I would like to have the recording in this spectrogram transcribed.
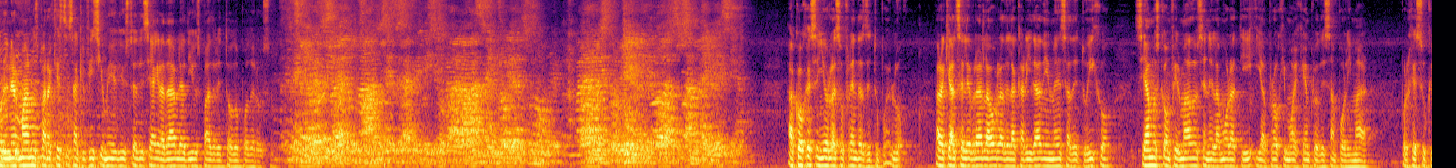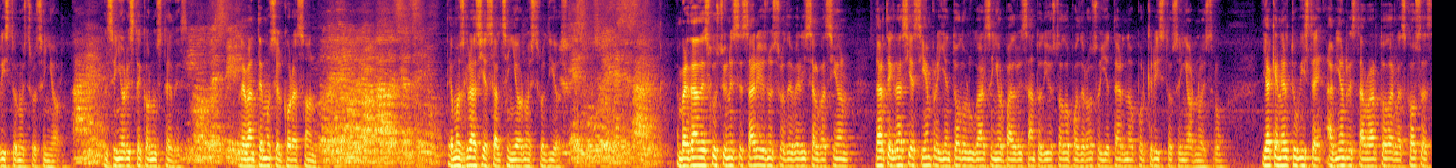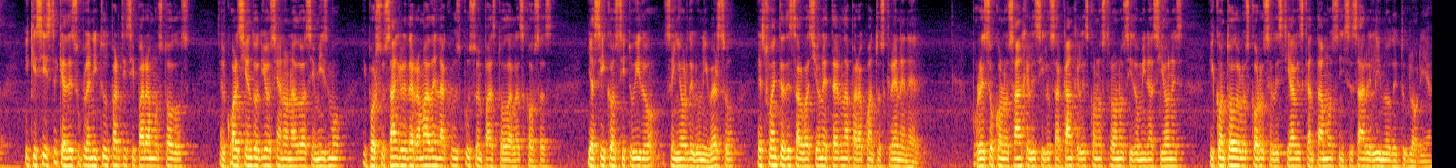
Oren hermanos para que este sacrificio mío de ustedes sea agradable a Dios Padre Todopoderoso. Acoge, Señor, las ofrendas de tu pueblo, para que al celebrar la obra de la caridad inmensa de tu Hijo, seamos confirmados en el amor a ti y al prójimo ejemplo de San Polimar, por Jesucristo nuestro Señor. Amén. El Señor esté con ustedes. Levantemos el corazón. Demos gracias al Señor nuestro Dios. En verdad es justo y necesario, es nuestro deber y salvación, darte gracias siempre y en todo lugar, Señor Padre Santo, Dios Todopoderoso y Eterno, por Cristo, Señor nuestro, ya que en Él tuviste a bien restaurar todas las cosas y quisiste que de su plenitud participáramos todos, el cual siendo Dios se anonadó a sí mismo y por su sangre derramada en la cruz puso en paz todas las cosas, y así constituido Señor del universo, es fuente de salvación eterna para cuantos creen en Él. Por eso con los ángeles y los arcángeles, con los tronos y dominaciones, y con todos los coros celestiales cantamos sin cesar el himno de tu gloria.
